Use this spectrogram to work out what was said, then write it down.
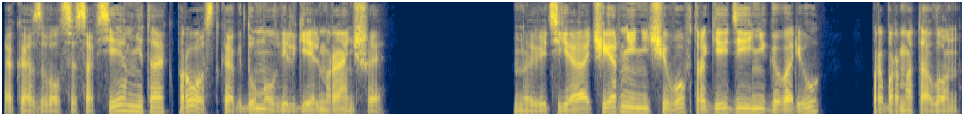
оказывался совсем не так прост, как думал Вильгельм раньше. «Но ведь я о черни ничего в трагедии не говорю», — пробормотал он.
